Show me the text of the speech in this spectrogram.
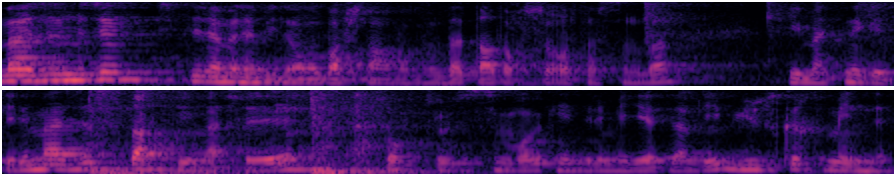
Mənzilimizin istəyirəm elə videonun başlanğıcında, daha doğrusu ortasında qiymətini qeyd edim. Mənzilin start qiyməti çox cüzi simvolik endirim eləyəcəm deyib 140 mindir.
